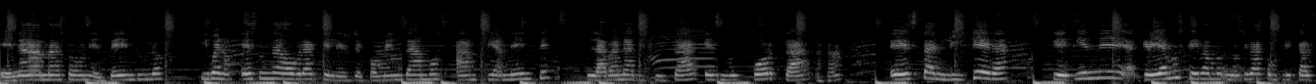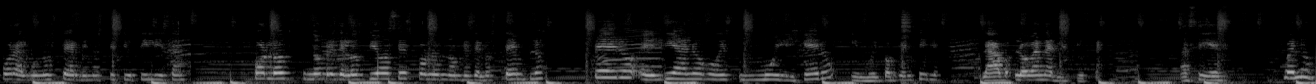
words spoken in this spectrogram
en Amazon, en Péndulo. Y bueno, es una obra que les recomendamos ampliamente. La van a disfrutar, es muy corta, es tan ligera que tiene, creíamos que íbamos, nos iba a complicar por algunos términos que se utilizan, por los nombres de los dioses, por los nombres de los templos, pero el diálogo es muy ligero y muy comprensible. lo van a disfrutar. Así es. Bueno,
